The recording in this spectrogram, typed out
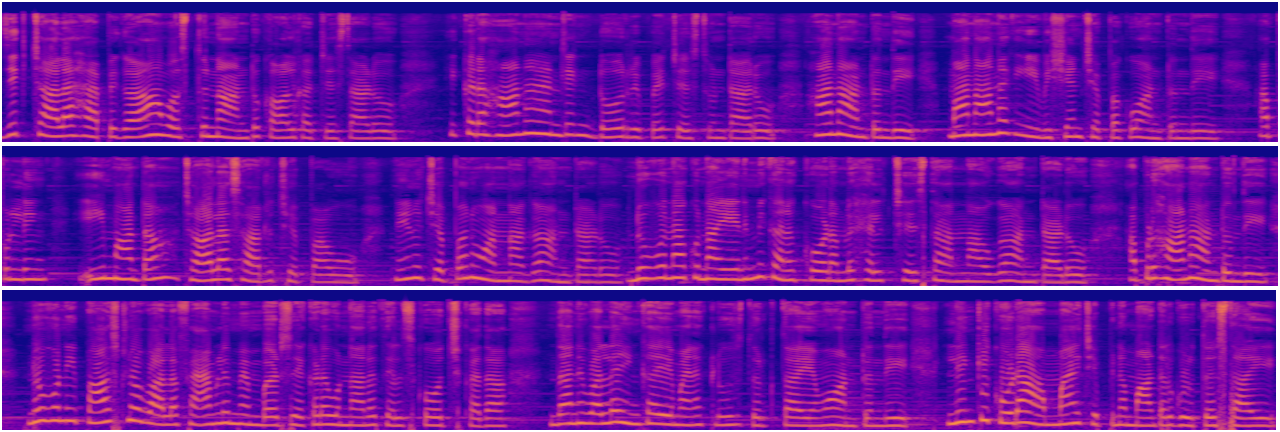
జిక్ చాలా హ్యాపీగా వస్తున్నా అంటూ కాల్ కట్ చేస్తాడు. ఇక్కడ హానా హ్యాండ్లింగ్ డోర్ రిపేర్ చేస్తుంటారు. హానా అంటుంది మా నాన్నకి ఈ విషయం చెప్పకు అంటుంది. అప్పుడు లింక్ ఈ మాట చాలాసార్లు చెప్పావు. నేను చెప్పను అన్నాగా అంటాడు. నువ్వు నాకు నా ఎనిమి కనుక్కోవడంలో హెల్ప్ చేస్తా అన్నావుగా అంటాడు. అప్పుడు హానా అంటుంది నువ్వు నీ పాస్ట్లో వాళ్ళ ఫ్యామిలీ మెంబర్స్ ఎక్కడ ఉన్నారో తెలుసుకోవచ్చు కదా. దానివల్ల ఇంకా ఏమైనా క్లూస్ దొరుకుతాయేమో అంటుంది. లింక్కి కూడా ఆ అమ్మాయి చెప్పిన మాటలు గుర్తొస్తాయి.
